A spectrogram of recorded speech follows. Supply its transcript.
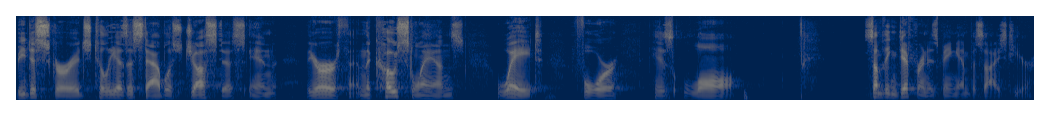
be discouraged till he has established justice in the earth, and the coastlands wait for his law. Something different is being emphasized here.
